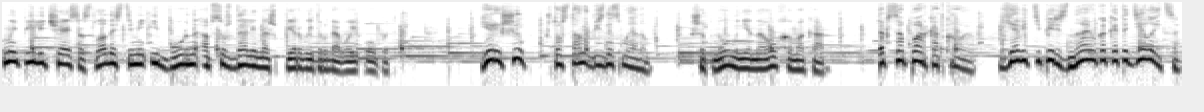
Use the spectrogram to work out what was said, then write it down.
мы пили чай со сладостями и бурно обсуждали наш первый трудовой опыт. «Я решил, что стану бизнесменом», — шепнул мне на ухо Макар. «Таксопарк открою. Я ведь теперь знаю, как это делается.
